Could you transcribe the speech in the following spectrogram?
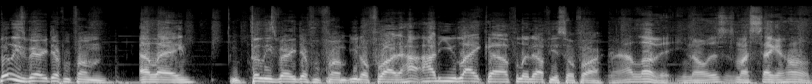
Philly's very different from LA. Philly's very different from you know Florida. How how do you like uh, Philadelphia so far? Man, I love it. You know, this is my second home.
